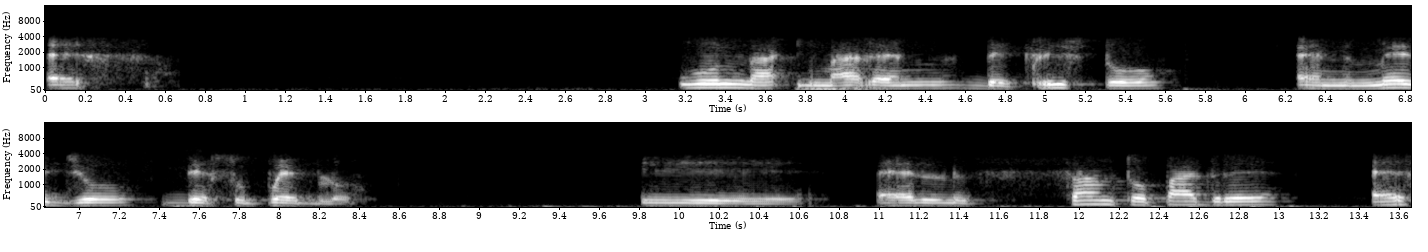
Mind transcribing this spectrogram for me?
es una imagen de Cristo en medio de su pueblo. Y el Santo Padre es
